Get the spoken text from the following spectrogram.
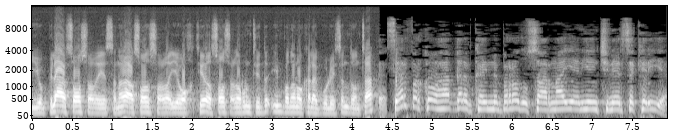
iyo bilaha soo socda iyo sanadaha soo socda iyo waqtiyada soo socda runtii in badan oo kale guulaysan doonta. Seerfarka oo ahaa qalabka ay nambaradu saarnaayeen iyo injineer sakariya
